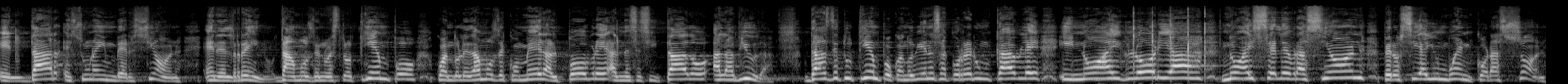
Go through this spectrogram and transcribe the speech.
El dar es una inversión en el reino. Damos de nuestro tiempo cuando le damos de comer al pobre, al necesitado, a la viuda. Das de tu tiempo cuando vienes a correr un cable y no hay gloria, no hay celebración, pero sí hay un buen corazón.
